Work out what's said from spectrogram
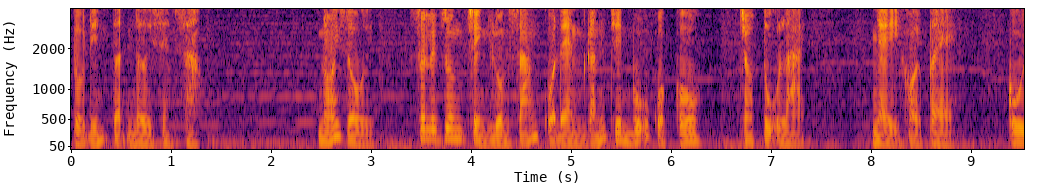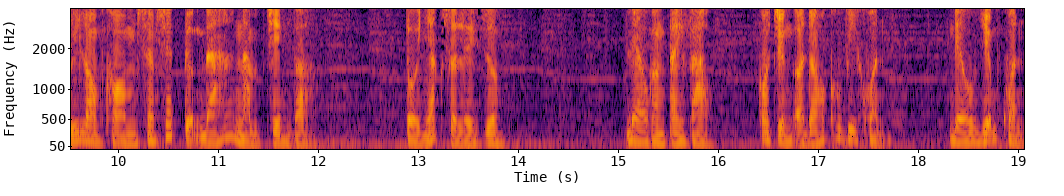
Tôi đến tận nơi xem sao." Nói rồi, Sơn Lê Dương chỉnh luồng sáng của đèn gắn trên mũ của cô cho tụ lại nhảy khỏi bè, cúi lom khom xem xét tượng đá nằm trên bờ. Tôi nhắc Sở Lê Dương, đeo găng tay vào, coi chừng ở đó có vi khuẩn. Nếu nhiễm khuẩn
